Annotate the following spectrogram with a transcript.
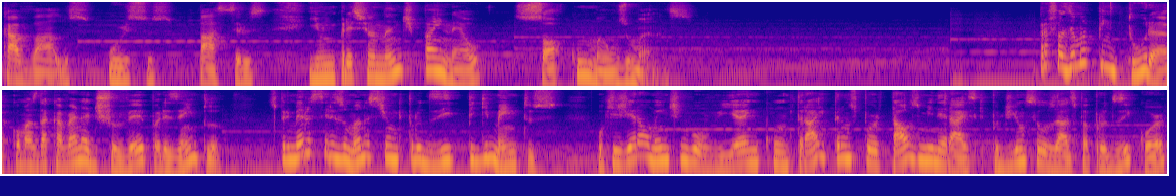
cavalos, ursos, pássaros e um impressionante painel só com mãos humanas. Para fazer uma pintura como as da Caverna de Chover, por exemplo, os primeiros seres humanos tinham que produzir pigmentos, o que geralmente envolvia encontrar e transportar os minerais que podiam ser usados para produzir cor,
